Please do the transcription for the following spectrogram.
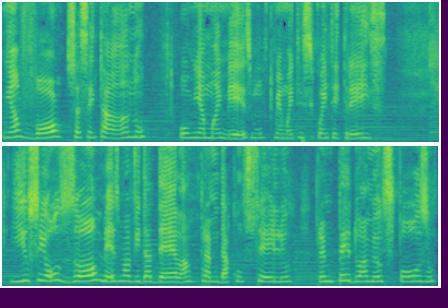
minha avó, 60 anos, ou minha mãe mesmo, que minha mãe tem 53. E o Senhor usou mesmo a vida dela para me dar conselho, para me perdoar meu esposo.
